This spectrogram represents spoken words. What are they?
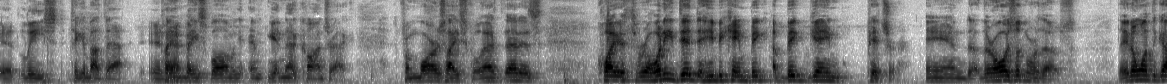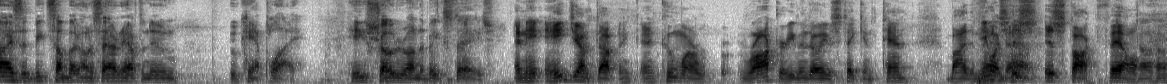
at least. Think about that. And Playing that- baseball and- and getting that contract from Mars High School. That that is quite a thrill. What he did, he became big a big game pitcher, and uh, they're always looking for those. They don't want the guys that beat somebody on a Saturday afternoon who can't play. He showed it on the big stage. And he, he jumped up, and, and Kumar Rocker, even though he was taking 10 by the Mets, his, his stock fell. Uh-huh.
